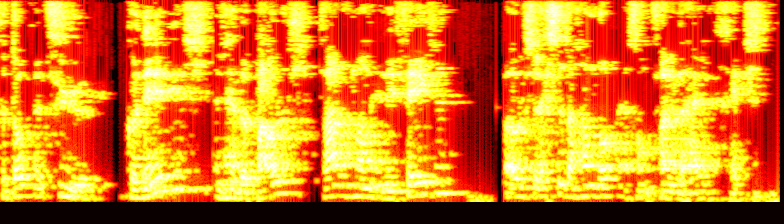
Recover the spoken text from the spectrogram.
gedoopt met vuur. Cornelius en hebben Paulus, twaalf mannen in Efeze. Paulus legde de hand op en ze ontvangen de Heilige Geest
